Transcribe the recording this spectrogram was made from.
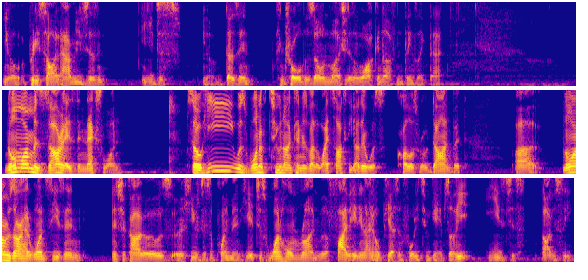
you know, a pretty solid average. He doesn't, he just, you know, doesn't control the zone much. He doesn't walk enough and things like that. Nomar Mazara is the next one. So he was one of two non-tenders by the White Sox. The other was Carlos Rodon, but uh, Nomar had one season in Chicago. It was a huge disappointment. He hit just one home run with a 589 OPS in 42 games. So he he's just obviously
